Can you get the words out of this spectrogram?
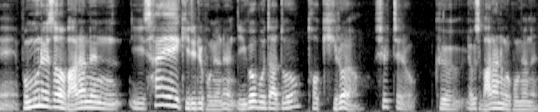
예, 본문에서 말하는 이 사회의 길이를 보면은 이거보다도 더 길어요. 실제로 그 여기서 말하는 걸 보면은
